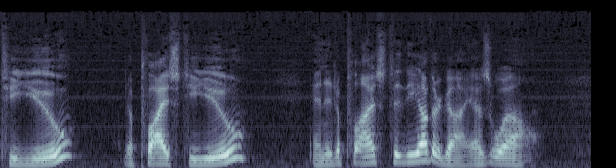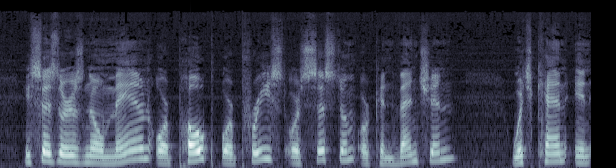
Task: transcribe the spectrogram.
to you, it applies to you, and it applies to the other guy as well. He says there is no man or pope or priest or system or convention which can in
